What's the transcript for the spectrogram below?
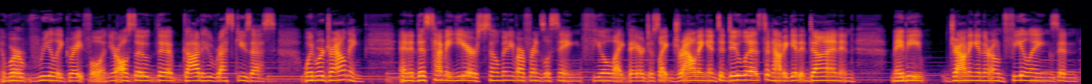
And we're really grateful. And you're also the God who rescues us when we're drowning. And at this time of year, so many of our friends listening feel like they are just like drowning in to do lists and how to get it done, and maybe drowning in their own feelings and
